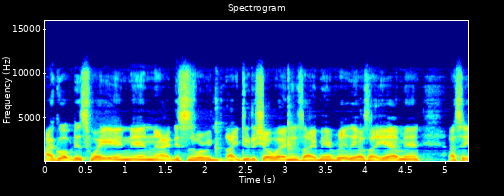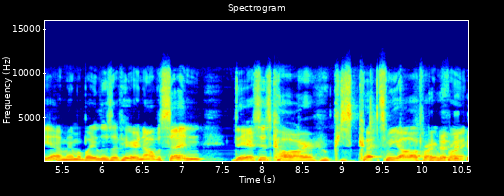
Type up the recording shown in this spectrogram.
I go up this way, and and I, this is where we like do the show at. And he was like, man, really? I was like, yeah, man. I said, yeah, man, my buddy lives up here. And all of a sudden, there's his car who just cuts me off right in front.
